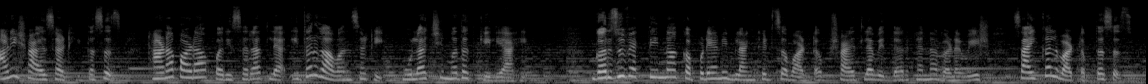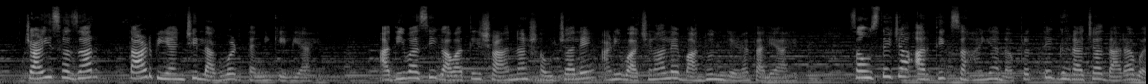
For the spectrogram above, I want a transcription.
आणि शाळेसाठी तसंच ठाणापाडा परिसरातल्या इतर गावांसाठी मुलाची मदत केली आहे. गरजू व्यक्तींना कपडे आणि ब्लँकेटचं वाटप शाळेतल्या विद्यार्थ्यांना गणवेश सायकल वाटप तसंच चाळीस हजार ताड बियांची लागवड त्यांनी केली आहे. आदिवासी गावातील शाळांना शौचालय आणि वाचनालय बांधून देण्यात आले आहेत. संस्थेच्या आर्थिक सहाय्यानं प्रत्येक घराच्या दारावर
